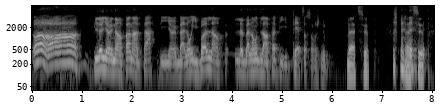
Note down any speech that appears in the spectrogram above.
Ah! ah! Puis là, il y a un enfant dans le parc, puis il y a un ballon. Il vole le ballon de l'enfant, puis il pète sur son genou. That's it. That's it.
